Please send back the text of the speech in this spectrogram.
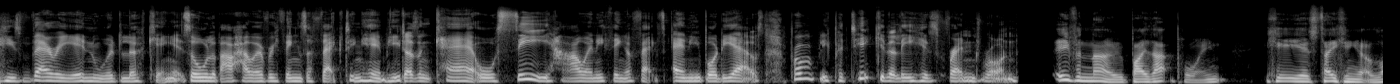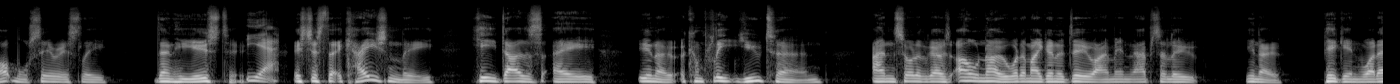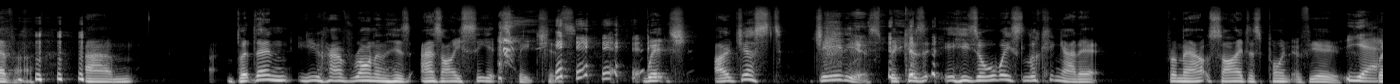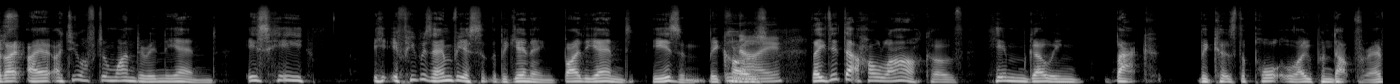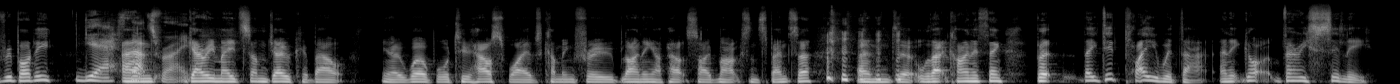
he's very inward looking. It's all about how everything's affecting him. He doesn't care or see how anything affects anybody else, probably particularly his friend Ron. even though by that point he is taking it a lot more seriously than he used to. Yeah. It's just that occasionally he does a, you know, a complete U-turn and sort of goes, "Oh no, what am I going to do? I'm in absolute, you know, pig in whatever." um, but then you have Ron and his "as I see it" speeches, which are just genius because he's always looking at it from an outsider's point of view. Yes. But I, I, I do often wonder in the end, is he, if he was envious at the beginning, by the end, he isn't because No. they did that whole arc of him going back because the portal opened up for everybody. Yes, And that's right. Gary made some joke about you know World War II housewives coming through, lining up outside Marks and Spencer, and uh, all that kind of thing. But they did play with that, and it got very silly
